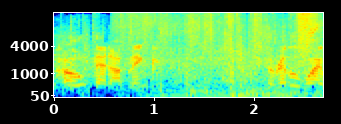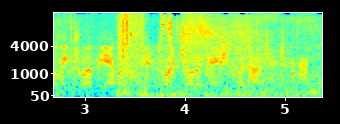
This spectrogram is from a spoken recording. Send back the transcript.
Hold that uplink. The rebel Y-Wings won't be able to pinpoint your location without it.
